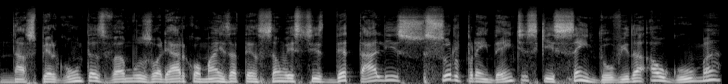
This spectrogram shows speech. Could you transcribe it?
Nas perguntas, vamos olhar com mais atenção estes detalhes surpreendentes que, sem dúvida alguma,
